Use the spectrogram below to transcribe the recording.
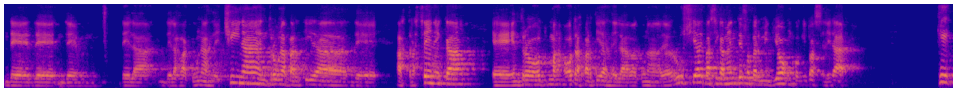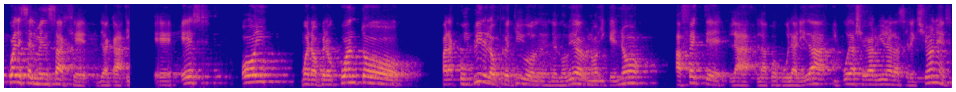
de, las vacunas de China, entró una partida de AstraZeneca, eh, entró otras partidas de la vacuna de Rusia, y básicamente eso permitió un poquito acelerar. ¿Qué, ¿Cuál es el mensaje de acá? Es hoy, bueno, pero ¿cuánto para cumplir el objetivo del gobierno y que no afecte la, popularidad y pueda llegar bien a las elecciones,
